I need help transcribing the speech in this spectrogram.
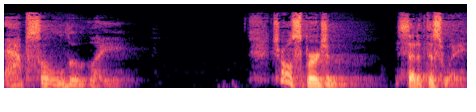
Absolutely. Charles Spurgeon said it this way.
